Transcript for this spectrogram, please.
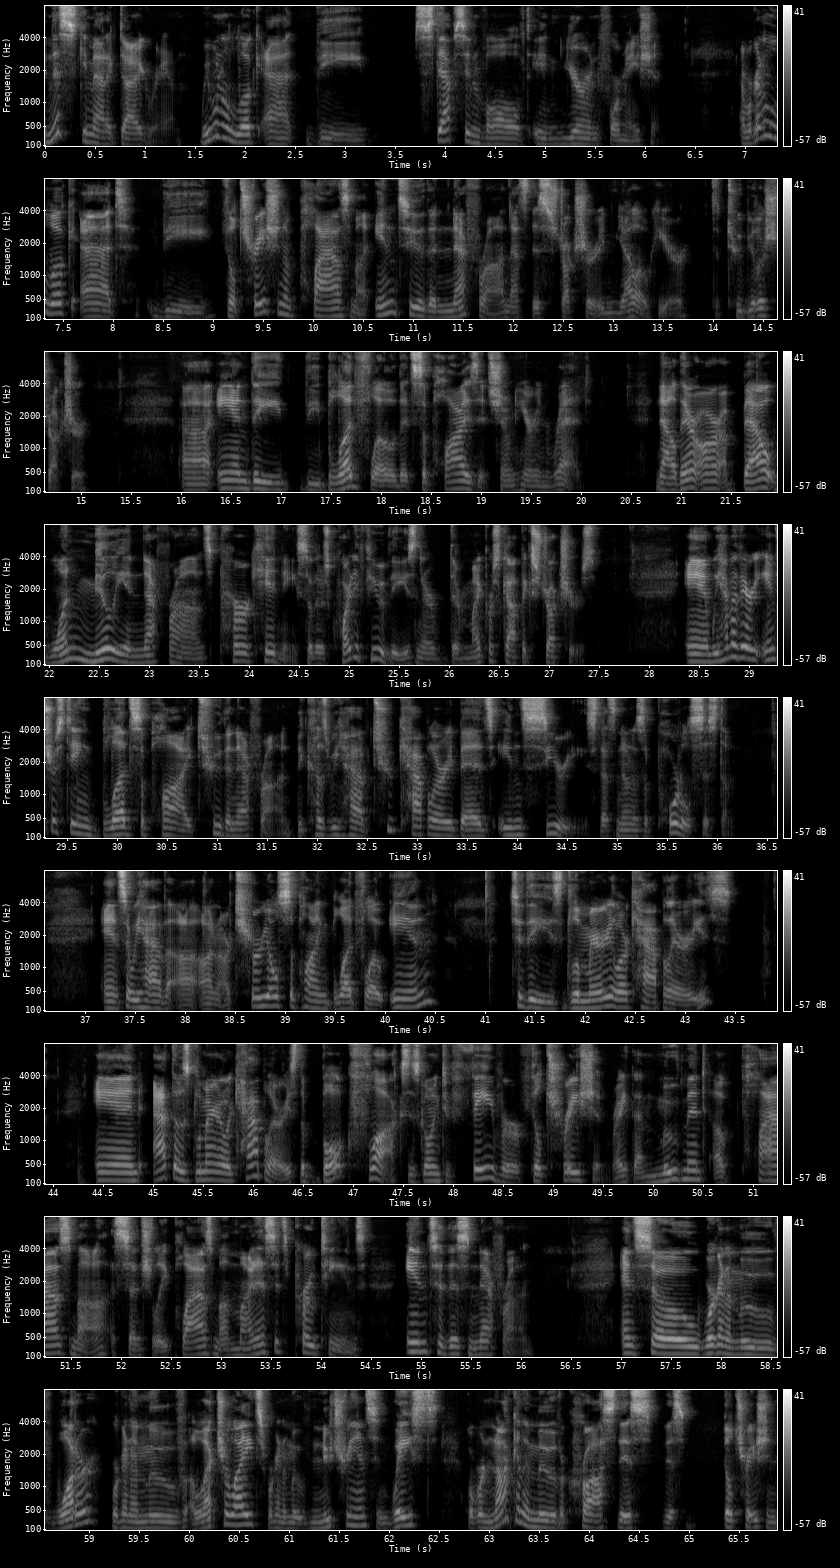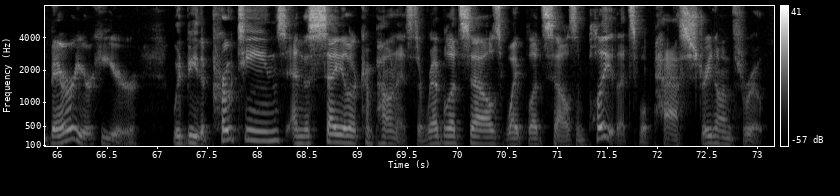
In this schematic diagram, we want to look at the steps involved in urine formation. And we're going to look at the filtration of plasma into the nephron, that's this structure in yellow here, it's a tubular structure, uh, and the, the blood flow that supplies it, shown here in red. Now, there are about 1 million nephrons per kidney, so there's quite a few of these, and they're, they're microscopic structures. And we have a very interesting blood supply to the nephron because we have two capillary beds in series. That's known as a portal system. And so we have uh, an arteriole supplying blood flow in to these glomerular capillaries. And at those glomerular capillaries, the bulk flux is going to favor filtration, right? That movement of plasma, essentially plasma minus its proteins, into this nephron. And so we're going to move water, we're going to move electrolytes, we're going to move nutrients and wastes. What we're not going to move across this, this filtration barrier here would be the proteins and the cellular components. The red blood cells, white blood cells, and platelets will pass straight on through.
